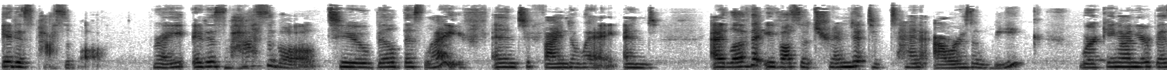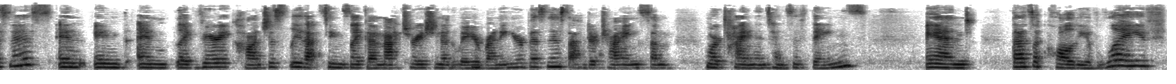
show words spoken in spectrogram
it is possible right? It is mm-hmm. possible to build this life and to find a way. And i love that you've also trimmed it to 10 hours a week working on your business and and and like very consciously that seems like a maturation of the way you're running your business after trying some more time intensive things. And that's a quality of life.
